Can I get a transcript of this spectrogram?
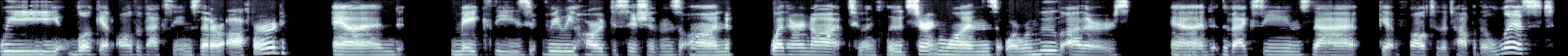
we look at all the vaccines that are offered and make these really hard decisions on whether or not to include certain ones or remove others. And the vaccines that get fall to the top of the list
